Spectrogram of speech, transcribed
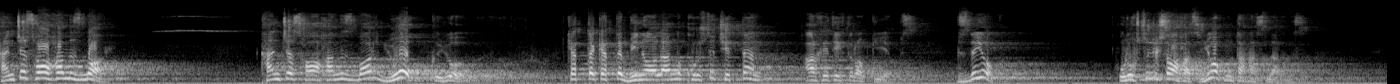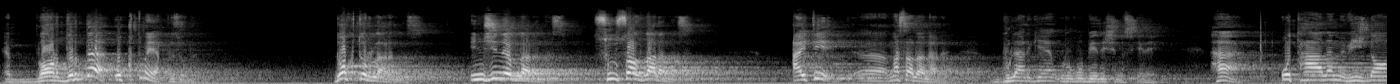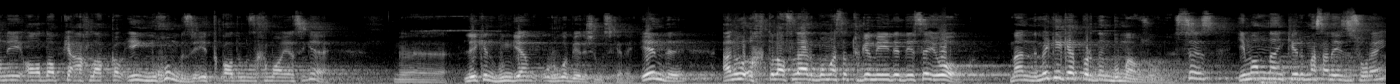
qancha sohamiz bor? Qancha sohamiz bor? Yo'q yo'q. Katta katta binolarni qurishda chetdan arxitektor olib kelyapmiz. Bizda yo'q. Urug'chilik sohasi yo'q mutaxassislarimiz. E, bordirda o'qitmayapmiz uni. Doktorlarimiz injenerlarimiz suvsozlarimiz it e, masalalari. Bularga ham urg'u berishimiz kerak. Ha u ta'lim vijdoniy odobga axloqqa eng muhim bizni e'tiqodimizni himoyasiga e, lekin bunga ham urg'u berishimiz kerak. Endi anavi ixtiloflar bo'lmasa tugamaydi desa yo'q. Man nimaga gapirdim bu mavzuni? Siz imomdan kelib masalangizni so'rang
